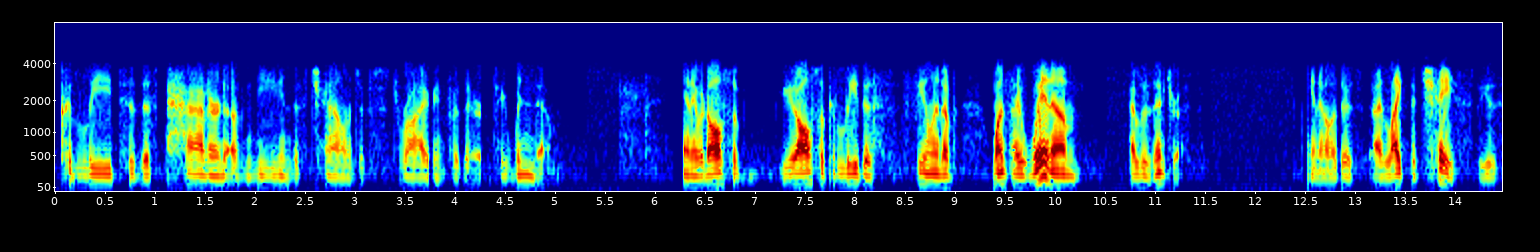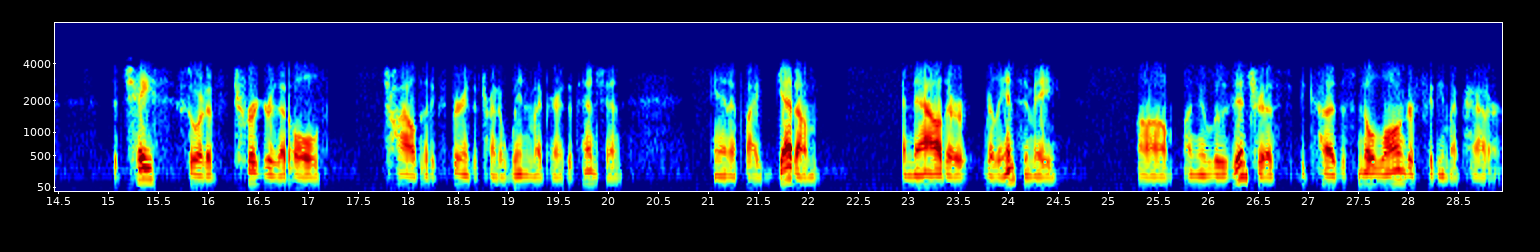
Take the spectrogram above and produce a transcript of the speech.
could lead to this pattern of needing this challenge of striving for their to win them. And it would also it also could lead this feeling of once I win them, I lose interest. You know, there's I like the chase because the chase sort of triggers that old childhood experience of trying to win my parents' attention. And if I get them, and now they're really into me, um, I'm going to lose interest because it's no longer fitting my pattern.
